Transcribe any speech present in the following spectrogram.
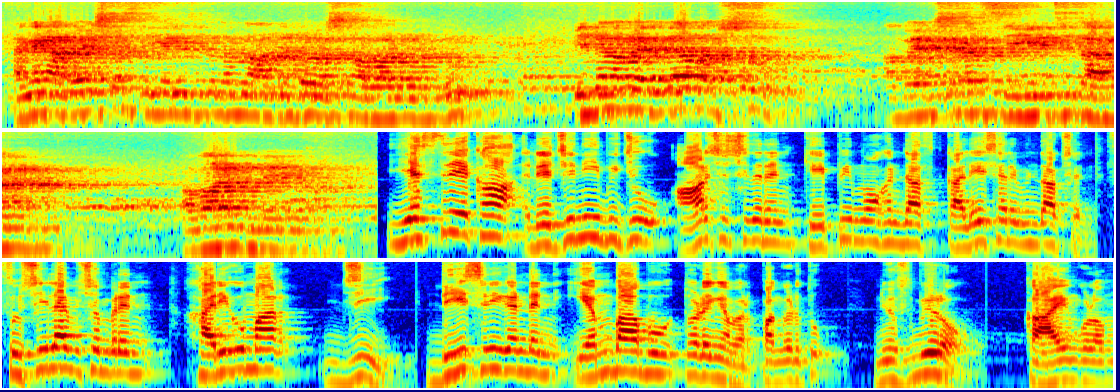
അങ്ങനെ അപേക്ഷ സ്വീകരിച്ചിട്ട് നമ്മൾ ആദ്യത്തെ വർഷം അവാർഡ് കൊടുത്തു. പിന്നെ നമ്മൾ എല്ലാ വർഷവും അപേക്ഷകൾ സ്വീകരിച്ചിട്ടാണ് അവാർഡ് നിർണയിക്കുന്നത് S Rekha Rajani Biju R Sasidharan K P Mohandas Kalesha Aravindakshan Susheela Viswambharan Harikumar G D Sreekantan M Babu തുടങ്ങിയവർ പങ്കെടുത്തു. News bureau Kayamkulam.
